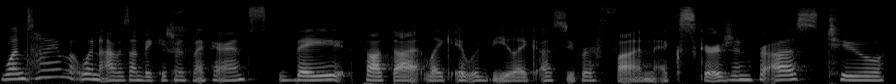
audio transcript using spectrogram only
One time when I was on vacation with my parents, they thought that like it would be like a super fun excursion for us to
